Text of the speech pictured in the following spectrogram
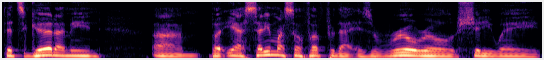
That's good. I mean. Um, but yeah, setting myself up for that is a real, real shitty way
